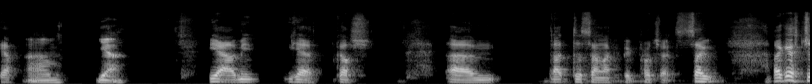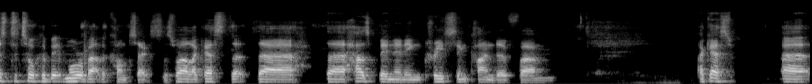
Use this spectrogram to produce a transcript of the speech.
Yeah. Um, yeah. Yeah. I mean, yeah, gosh. Um, that does sound like a big project. So, I guess just to talk a bit more about the context as well, I guess that there, there has been an increasing kind of, um, I guess, uh,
